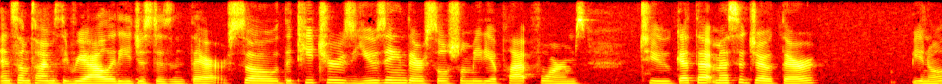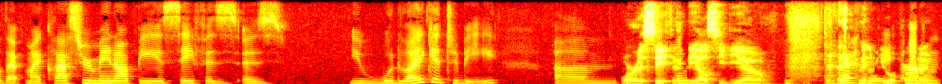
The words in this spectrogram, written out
And sometimes the reality just isn't there. So the teachers using their social media platforms to get that message out there you know that my classroom may not be as safe as as you would like it to be um, or as safe as the lcbo exactly um,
